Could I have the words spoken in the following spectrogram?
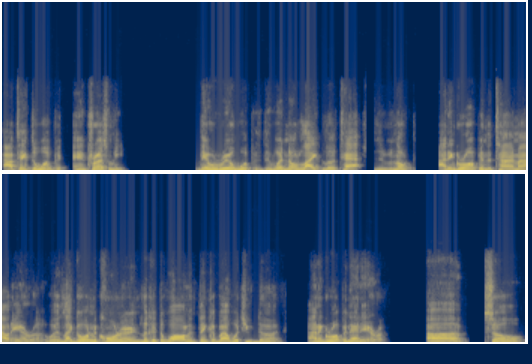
I'll take the whooping. And trust me, they were real whoopings. There wasn't no light little taps. There was no, I didn't grow up in the timeout era where like go in the corner and look at the wall and think about what you've done. I didn't grow up in that era. Uh, so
